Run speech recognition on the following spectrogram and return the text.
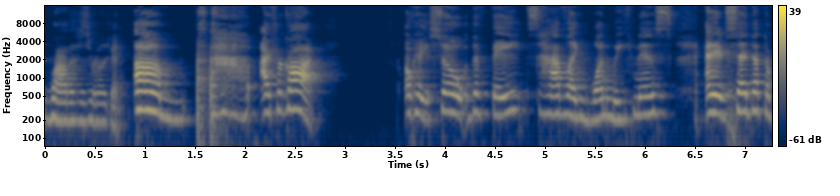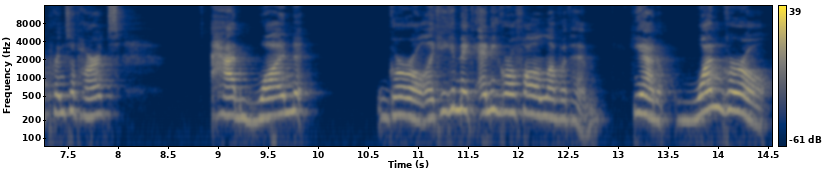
Wow, this is really good. Um, I forgot. Okay, so the Fates have like one weakness, and it said that the Prince of Hearts had one girl. Like he can make any girl fall in love with him. He had one girl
